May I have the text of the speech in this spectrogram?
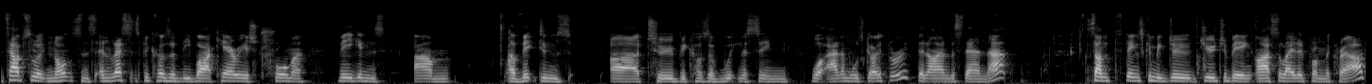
it's absolute nonsense, unless it's because of the vicarious trauma vegans um, are victims uh, to because of witnessing what animals go through, then I understand that. Some things can be due, due to being isolated from the crowd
